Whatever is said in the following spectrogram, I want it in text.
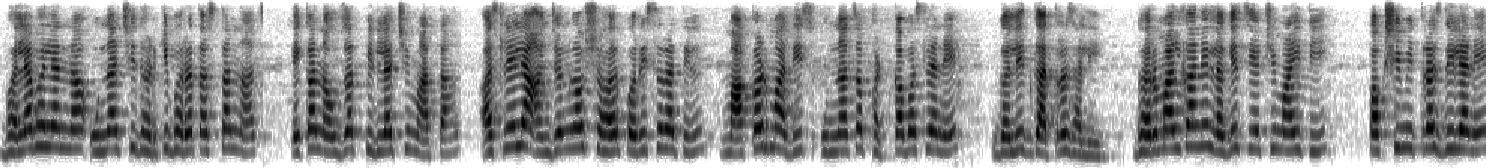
भल्या भल्यांना उन्हाची धडकी भरत असतानाच एका नवजात पिल्लाची माता असलेल्या अंजनगाव शहर परिसरातील माकड मादीस उन्हाचा फटका बसल्याने गलित गात्र झाली. घरमालकाने लगेच याची माहिती पक्षीमित्रास दिल्याने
